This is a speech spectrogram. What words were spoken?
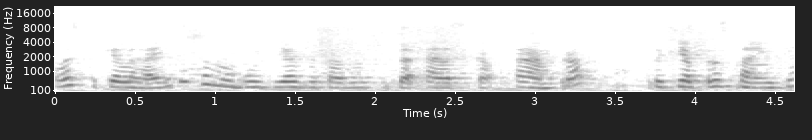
ось таке легеньке, мабуть, я вже кажу, що це S, М. Таке простеньке.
